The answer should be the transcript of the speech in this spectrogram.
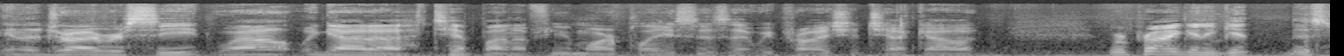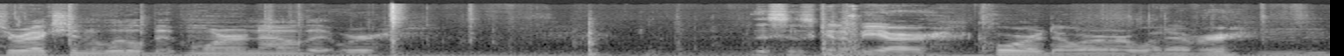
In the driver's seat. Well, we got a tip on a few more places that we probably should check out. We're probably going to get this direction a little bit more now that we're. This is going to be our corridor or whatever. Mhm.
